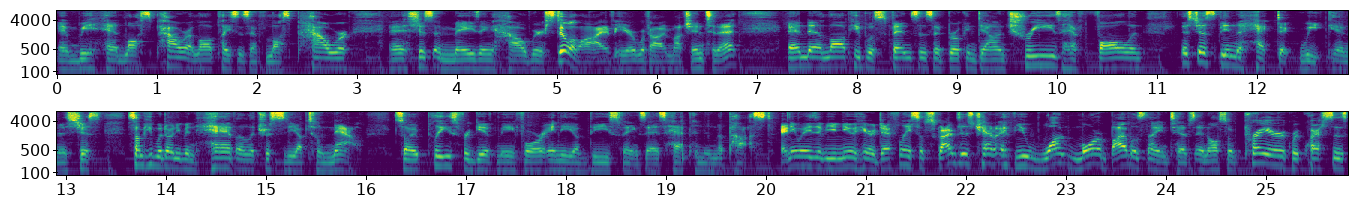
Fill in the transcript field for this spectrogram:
and we had lost power. A lot of places have lost power. And it's just amazing how we're still alive here without much internet. And a lot of people's fences have broken down, trees have fallen. It's just been a hectic week and it's just, some people don't even have electricity up till now. So please forgive me for any of these things that has happened in the past. Anyways, if you're new here, definitely subscribe to this channel if you want more Bible studying tips and also prayer requests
